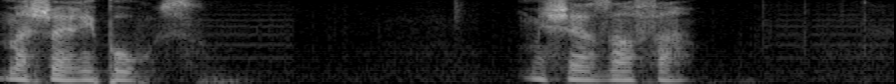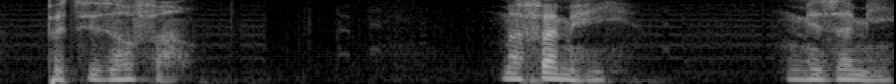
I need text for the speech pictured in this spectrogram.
Ma chère épouse, mes chers enfants, petits-enfants, ma famille, mes amis,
